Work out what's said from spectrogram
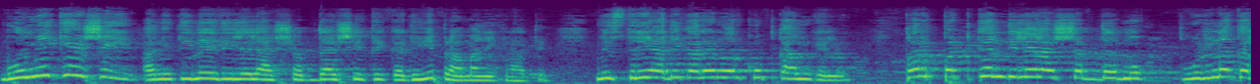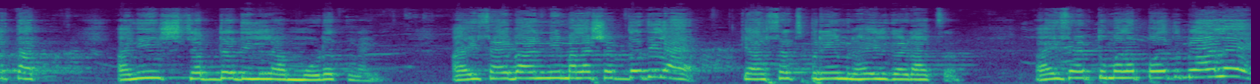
भूमिकेशी आणि तिने दिलेल्या शब्दाशी ती कधीही प्रामाणिक राहते. मी स्त्री अधिकाऱ्यांवर खूप काम केलं. फार पटकन दिलेला शब्द मो- पूर्ण करतात आणि शब्द दिलेला मोडत नाही. आईसाहेबांनी मला शब्द दिलाय की असंच प्रेम राहील गडाचं. आईसाहेब तुम्हाला पद मिळालंय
